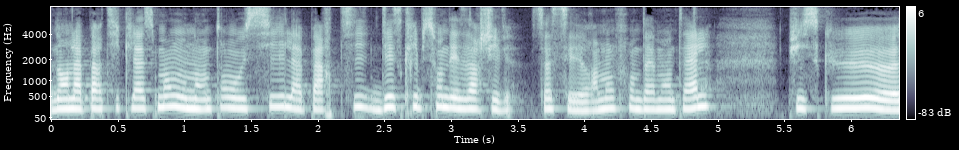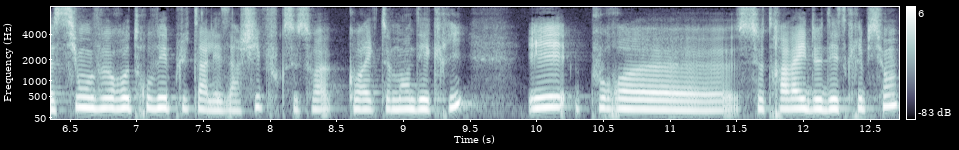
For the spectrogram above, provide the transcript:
dans la partie classement, on entend aussi la partie description des archives. Ça, c'est vraiment fondamental, puisque si on veut retrouver plus tard les archives, il faut que ce soit correctement décrit. Et pour ce travail de description,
